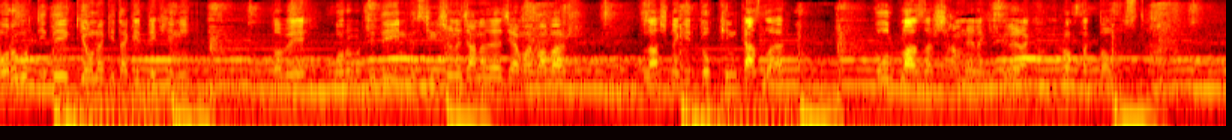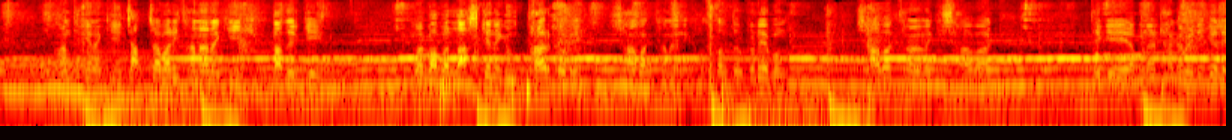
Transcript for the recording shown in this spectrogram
পরবর্তীতে কেউ নাকি তাকে দেখেনি, তবে পরবর্তীতে ইনভেস্টিগেশনে জানা যায় যে আমার বাবার লাশ নাকি দক্ষিণ কাজলার টোল প্লাজার সামনে নাকি ফেলে রাখা হয়, রক্তাক্ত অবস্থায়। ওখান থেকে নাকি চাপচাবাড়ি থানা নাকি তাদেরকে আমার বাবার লাশকে নাকি উদ্ধার করে শাহবাগ থানায় নাকি হস্তান্তর করে এবং শাহবাগ থানা নাকি শাহবাগ থেকে আপনার ঢাকা মেডিকেলে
